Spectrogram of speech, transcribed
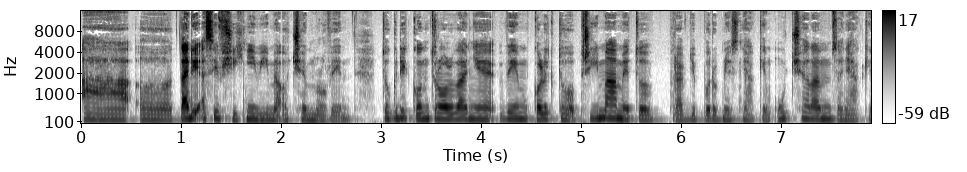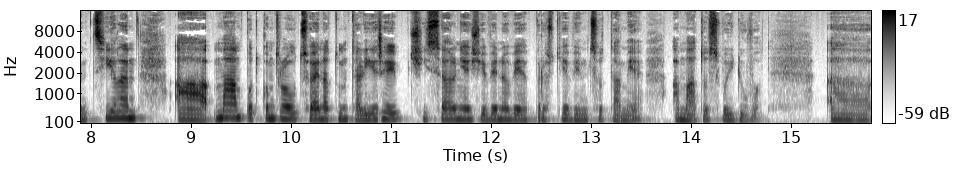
A uh, tady asi všichni víme, o čem mluvím. To, kdy kontrolovaně vím, kolik toho přijímám, je to pravděpodobně s nějakým účelem, za nějakým cílem a mám pod kontrolou, co je na tom talíři, číselně, živinově, prostě vím, co tam je a má to svůj důvod. Uh,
